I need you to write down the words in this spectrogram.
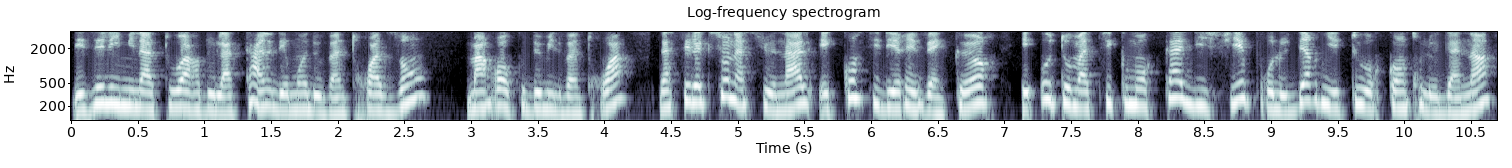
des éliminatoires de la Cannes des moins de 23 ans, Maroc 2023, la sélection nationale est considérée vainqueur et automatiquement qualifiée pour le dernier tour contre le Ghana,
